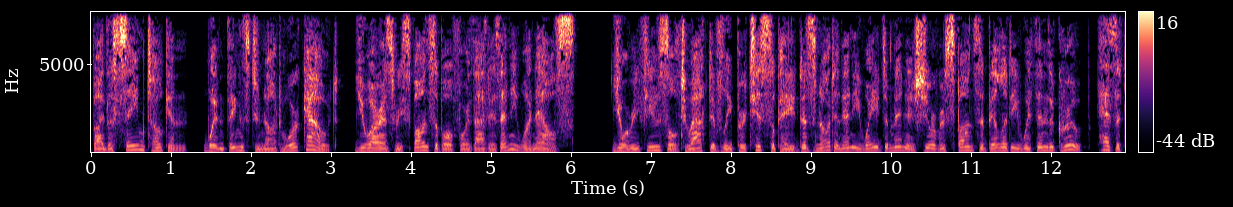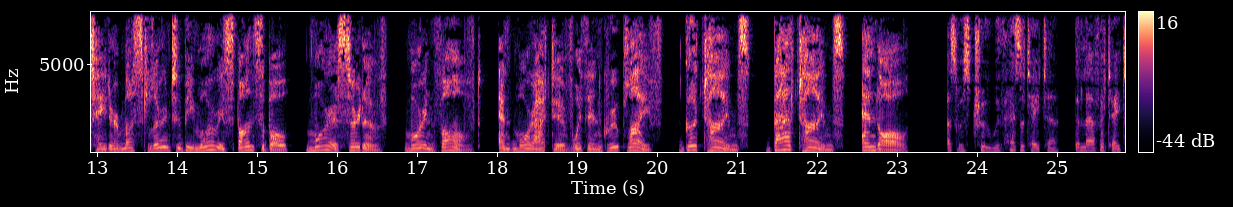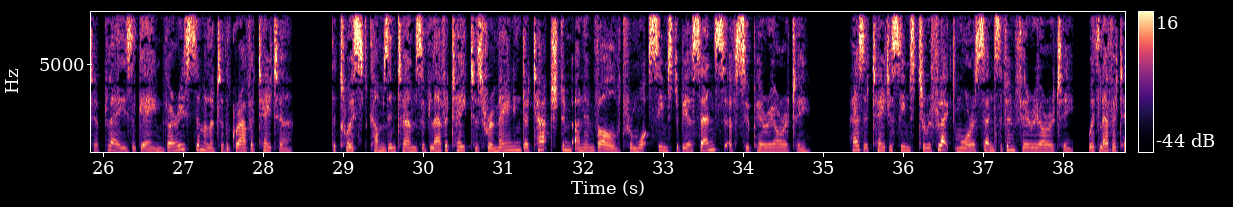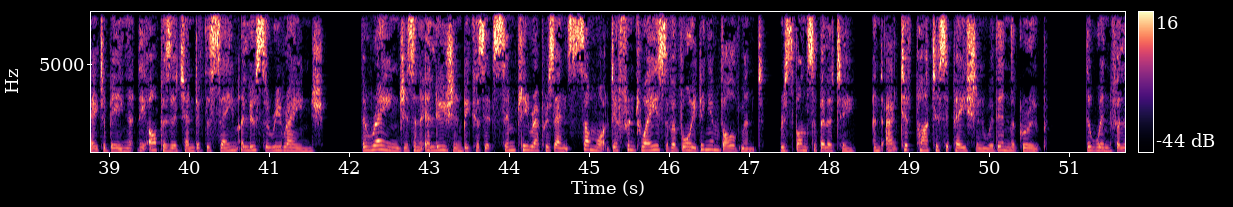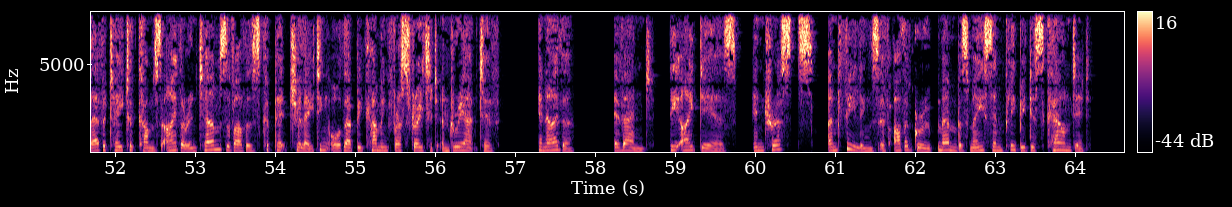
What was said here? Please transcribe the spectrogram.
By the same token, when things do not work out, You are as responsible for that as anyone else. Your refusal to actively participate does not in any way diminish your responsibility within the group. Hesitator must learn to be more responsible, more assertive, more involved, and more active within group life, good times, bad times, and all. As was true with Hesitator, the Levitator plays a game very similar to the Gravitator. The twist comes in terms of Levitators remaining detached and uninvolved from what seems to be a sense of superiority. Hesitator seems to reflect more a sense of inferiority, with Levitator being at the opposite end of the same illusory range. The range is an illusion because it simply represents somewhat different ways of avoiding involvement, responsibility, and active participation within the group. The win for Levitator comes either in terms of others capitulating or their becoming frustrated and reactive. In either event, the ideas, interests, and feelings of other group members may simply be discounted.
